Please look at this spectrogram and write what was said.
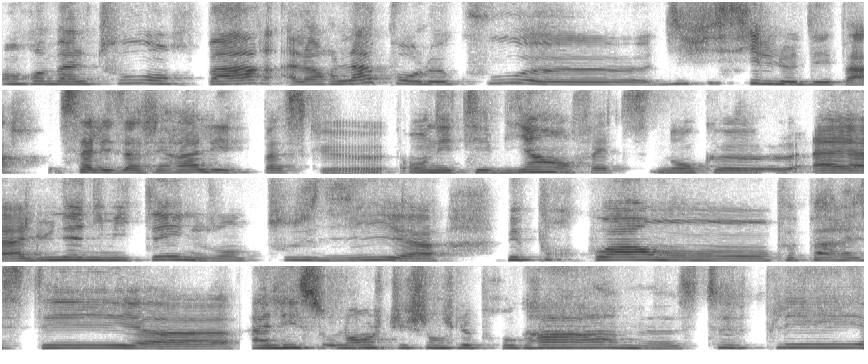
on remballe tout, on repart. Alors là, pour le coup, euh, difficile le départ. Ça les a fait râler parce que on était bien, en fait. Donc, euh, à, l'unanimité, ils nous ont tous dit Mais pourquoi on peut pas rester Allez, Solange, tu changes le programme, s'il te plaît.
